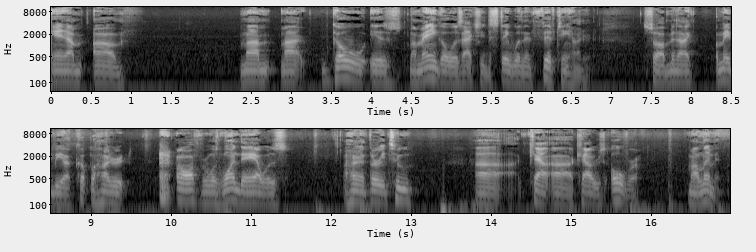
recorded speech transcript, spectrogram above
and I'm um my my goal is my main goal is actually to stay within fifteen hundred. So I've been like maybe a couple hundred off. There was one day I was 132 uh, cal- uh, calories over my limit.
